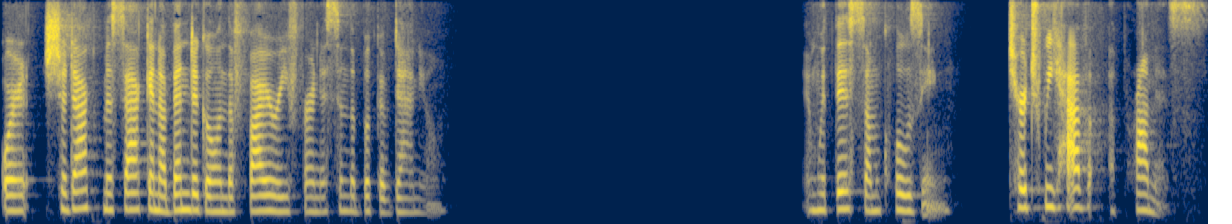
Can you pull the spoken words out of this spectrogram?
Or Shadrach, Meshach, and Abednego in the fiery furnace in the book of Daniel. And with this, I'm closing. Church, we have a promise.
